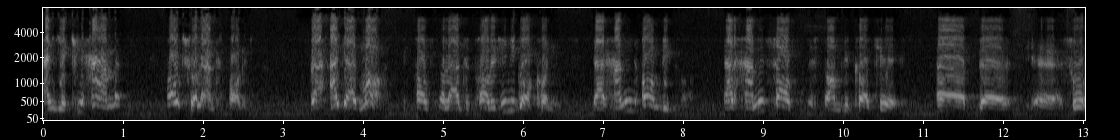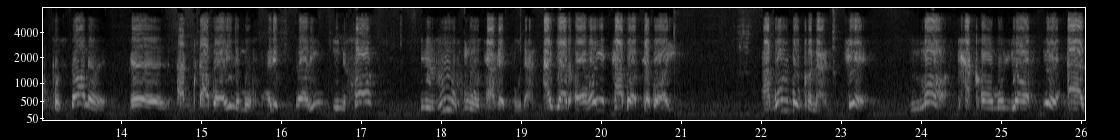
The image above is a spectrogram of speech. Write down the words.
و یکی هم cultural anthropology. و اگر ما cultural anthropology نگاه کنیم در همین آمریکا در همه ساوت آمریکا که سرخپوستان قبایل مختلف داریم اینها به روح معتقد بودن. اگر آقای تبا تبایی قبول بکنن که ما تکامل یافته از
